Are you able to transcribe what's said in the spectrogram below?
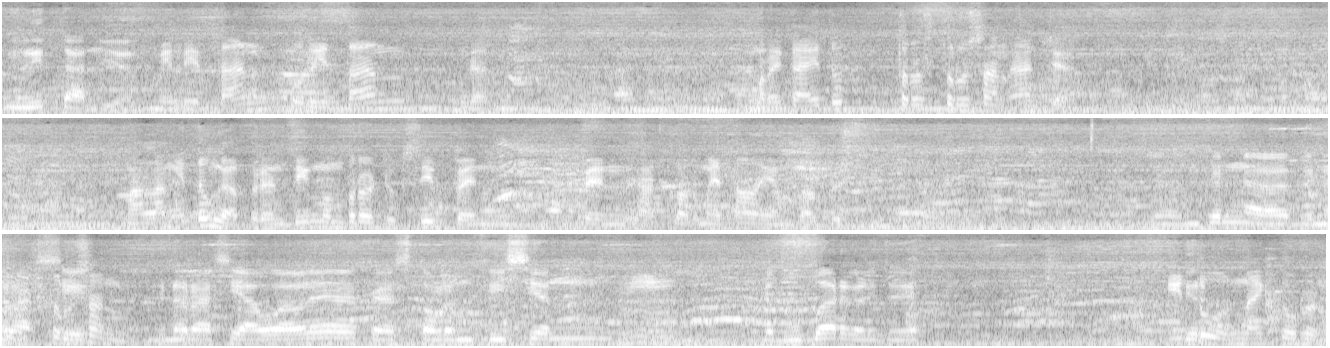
Militan. Iya. militan, puritan, dan mereka itu terus-terusan ada. Malang itu nggak berhenti memproduksi band band hardcore metal yang bagus. Ya, mungkin uh, generasi Terus-terusan. generasi awalnya kayak Stolen Vision Hmm, udah bubar kali itu ya. Itu naik turun.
